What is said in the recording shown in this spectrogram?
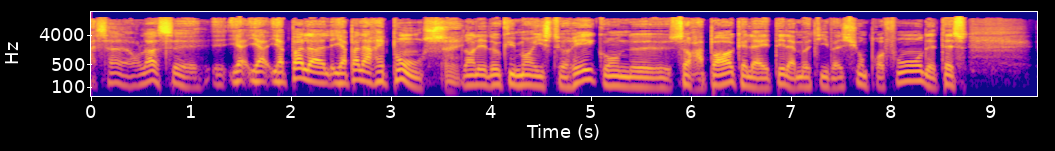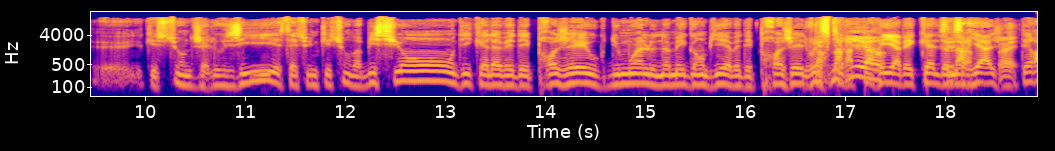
ah ça, alors là, c'est il y a, y, a, y a, pas la il y a pas la réponse dans les documents historiques. On ne saura pas quelle a été la motivation profonde. Était-ce euh, une question de jalousie? Était-ce une question d'ambition? On dit qu'elle avait des projets, ou que du moins le nommé Gambier avait des projets de partir à Paris hein. avec elle, de mariage, etc.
